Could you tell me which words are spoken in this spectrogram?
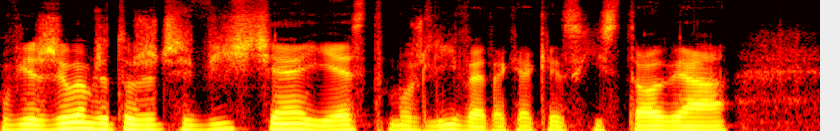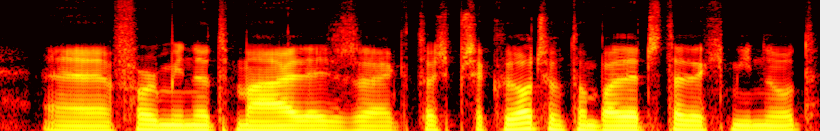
uwierzyłem, że to rzeczywiście jest możliwe, tak jak jest historia 4 e, Minute Mile, że ktoś przekroczył tą barę 4 minut.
